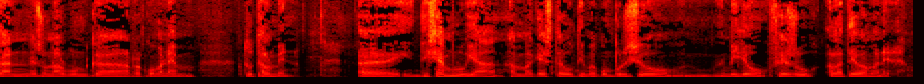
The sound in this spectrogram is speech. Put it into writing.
tant és un àlbum que recomanem totalment. Eh, Deixem-lo ja amb aquesta última composició, millor fes-ho a la teva manera.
